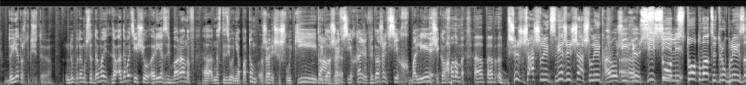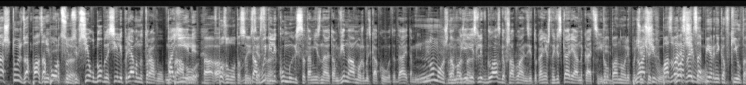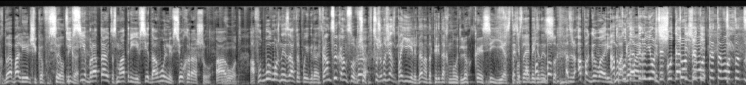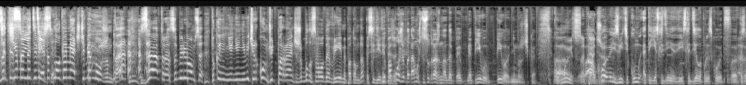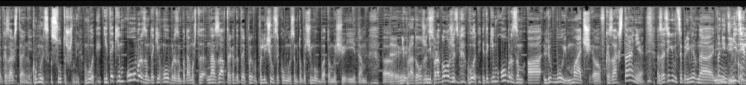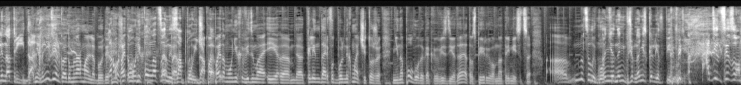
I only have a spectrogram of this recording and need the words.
Да я тоже так считаю. Ну, потому что давай, да- а давайте еще резать баранов э, на стадионе, а потом жарить шашлыки, Там приглашать же. всех, конечно, приглашать всех болельщиков. А потом э, э, э, шиш- шашлык, свежий шашлык. Хороший, э, все 100 сели. 120 рублей за штук, за, за Не, порцию. Все, все удобно сели прямо на траву, На поели. траву, а, в позу лотоса, ну, Там естественно. выпили кумыса, там, не знаю, там вина, может быть, какого-то, да? И, там, Ну, можно, там, можно. Если в Глазго, в Шотландии, то, конечно, вискаря накатили. Долбанули по Ну, а чуть-чуть. чего? Позвали Ну, а своих чего? соперников в килтах, да, болельщиков И Селтика. все братаются, смотри, и все довольны, все хорошо. А, Вот. а футбол можно и завтра поиграть. В конце концов, Да. чё? слушай, ну сейчас поели, да, надо передохнуть, легкая сиеста после по- обеденной по- сон. А, а поговорить? А ну куда поговор- ты рвешься? Куда Что ты же вот это вот, зачем это тебе, этот много мяч тебе нужен-то, а? Завтра соберемся, только не, не- не вечерком, чуть пораньше, чтобы было свободное время потом, да, посидеть. Ну, попозже, потому что с утра же надо э, э, пиво, пиво немножечко. Кумыс, А, опять а, же. Извините, кумы, это если, если дело происходит в э, Каза- Казахстане. Кумыс суточный. Вот. И таким образом, таким образом, потому что на завтра, когда ты полечился кумысом, то почему бы потом еще и там... Э, не продолжить? Не продолжить. Вот. И таким образом а, любой матч э, в Казахстане затягивается примерно На недельку. недели на три. Да, не, на недельку, я думаю, нормально будет. Хороший поэтому у них полноценный Да, запойчик Да, такой. поэтому у них, видимо, и э, э, календарь футбольных матчей тоже не на полгода, как везде, да, там с перерывом на три месяца, а на целый год. На, на причем на несколько лет вперед. Один сезон.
